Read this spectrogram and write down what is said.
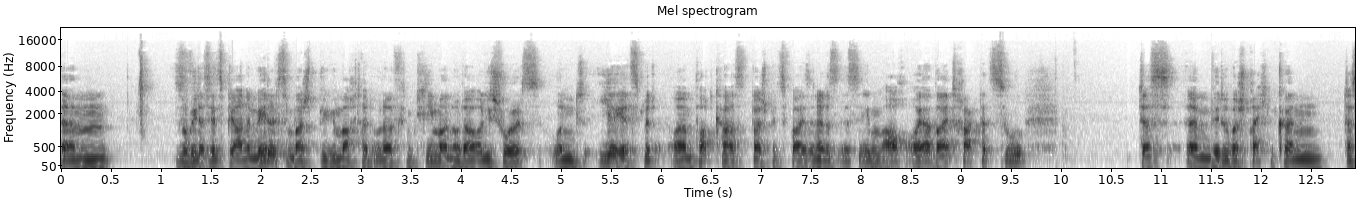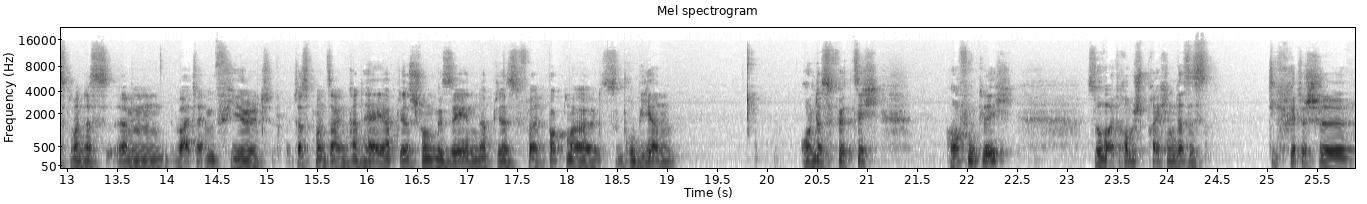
ähm, so wie das jetzt Bjarne Mädel zum Beispiel gemacht hat oder Finn Kliman oder Olli Schulz und ihr jetzt mit eurem Podcast beispielsweise, ne, das ist eben auch euer Beitrag dazu, dass ähm, wir darüber sprechen können, dass man das ähm, weiterempfiehlt, dass man sagen kann, hey, habt ihr das schon gesehen, habt ihr das vielleicht Bock mal zu probieren? Und das wird sich hoffentlich so weit rumsprechen, dass es die kritische,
